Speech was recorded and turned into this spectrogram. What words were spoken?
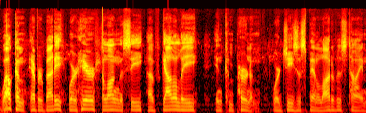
Welcome, everybody. We're here along the Sea of Galilee in Capernaum, where Jesus spent a lot of his time.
